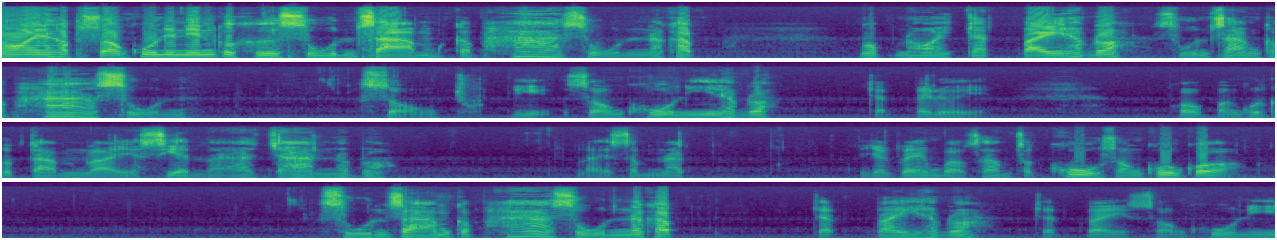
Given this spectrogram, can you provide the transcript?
น้อยนะครับสองคู่เน้นๆก็คือศูนย์สามกับห้าศูนย์นะครับ งบน้อยจัดไปครับเนาะศูนย์สามกับห้าศูนย์สองชุดนี้สองคู่นี้นะครับเนาะจัดไปเลยพอบางคนก็ตามหลายเซียนหลายอาจารย์นะครับเนาะหลายสำนัก อยากได้เบาซ้ำสักคู่สองคู่ก็ศูนย์สามกับห้าศูนย์นะครับ จัดไปครับเนาะจัดไปสองคู่นี้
